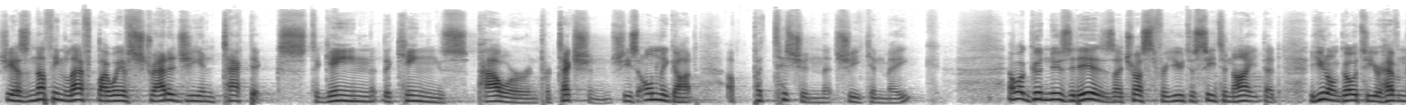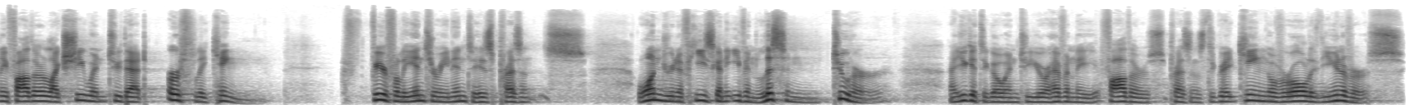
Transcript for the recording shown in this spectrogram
She has nothing left by way of strategy and tactics to gain the king's power and protection. She's only got a petition that she can make. And what good news it is, I trust, for you to see tonight that you don't go to your heavenly Father like she went to that earthly king, fearfully entering into his presence wondering if he's going to even listen to her. Now you get to go into your heavenly Father's presence, the great King over all of the universe,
